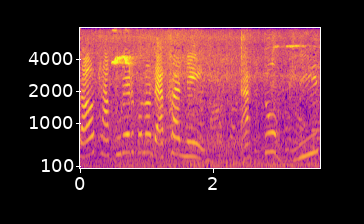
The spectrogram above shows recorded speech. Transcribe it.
তাও ঠাকুরের কোনো দেখা নেই। এত ভিড়।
